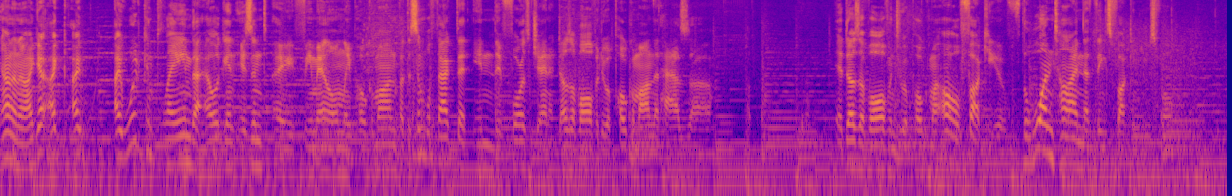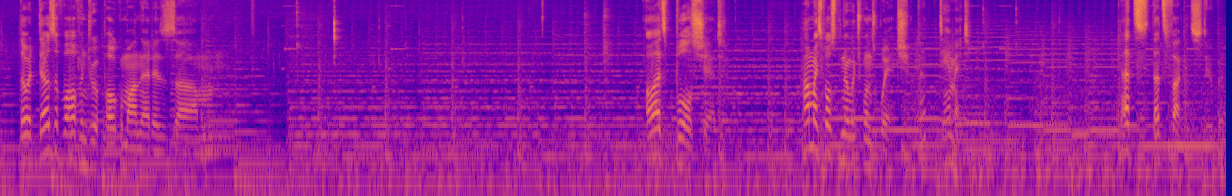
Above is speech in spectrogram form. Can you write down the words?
I don't know, I get I I I would complain that Elegant isn't a female-only Pokemon, but the simple fact that in the 4th gen it does evolve into a Pokemon that has, uh... It does evolve into a Pokemon... Oh, fuck you. The one time that thing's fucking useful. Though it does evolve into a Pokemon that is, um... Oh, that's bullshit. How am I supposed to know which one's which? God damn it. That's, that's fucking stupid.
